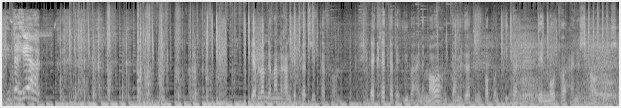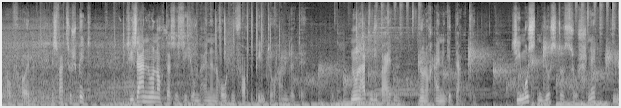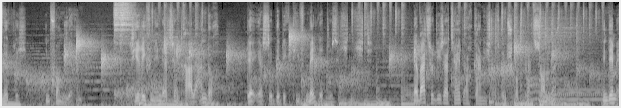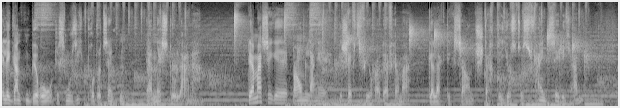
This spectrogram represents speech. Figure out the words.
Hinterher! Der blonde Mann rannte plötzlich davon. Er kletterte über eine Mauer und dann hörten Bob und Peter den Motor eines Autos aufheulen. Es war zu spät. Sie sahen nur noch, dass es sich um einen roten Ford Pinto handelte. Nun hatten die beiden nur noch einen Gedanken. Sie mussten Justus so schnell wie möglich informieren. Sie riefen in der Zentrale an, doch der erste Detektiv meldete sich nicht. Er war zu dieser Zeit auch gar nicht auf dem Schrottplatz, sondern in dem eleganten Büro des Musikproduzenten Ernesto Lara. Der massige, baumlange Geschäftsführer der Firma Galactic Sound starrte Justus feindselig an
